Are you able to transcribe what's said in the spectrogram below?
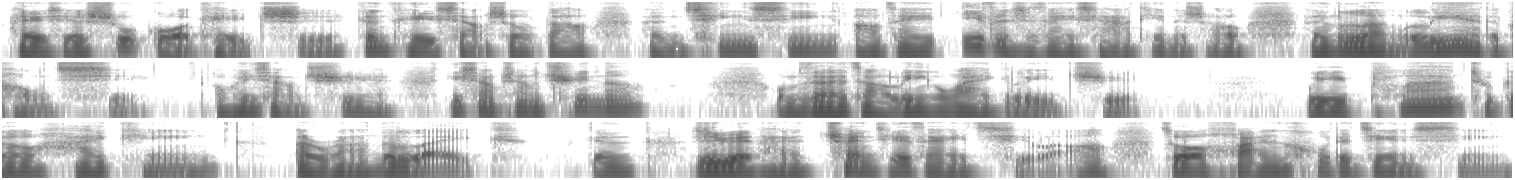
还有一些蔬果可以吃，更可以享受到很清新啊，在 even 是在夏天的时候很冷冽的空气，我很想去，你想不想去呢？我们再来造另外一个例句：We plan to go hiking around the lake，跟日月潭串接在一起了啊，做环湖的践行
